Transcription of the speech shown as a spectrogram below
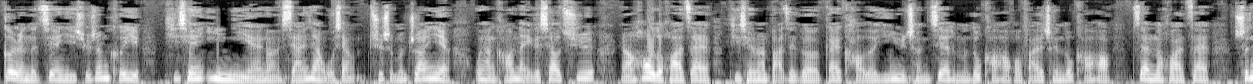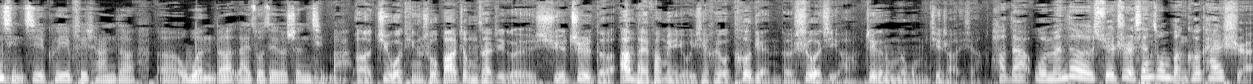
个人的建议，学生可以提前一年嗯想一想，我想去什么专业，我想考哪一个校区，然后的话再提前呢把这个该考的英语成绩啊什么都考好，或法语成绩都考好，这样的话在申请季可以非常的呃稳的来做这个申请吧。呃，据我听说，八正在这个学制的安排方面有一些很有特点的设计哈，这个能不能给我们介绍一下？好的，我们的学制先从本科开始啊，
